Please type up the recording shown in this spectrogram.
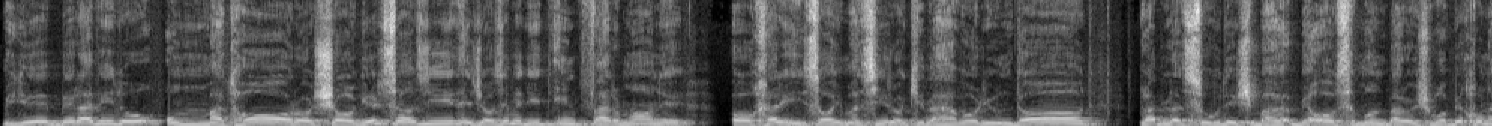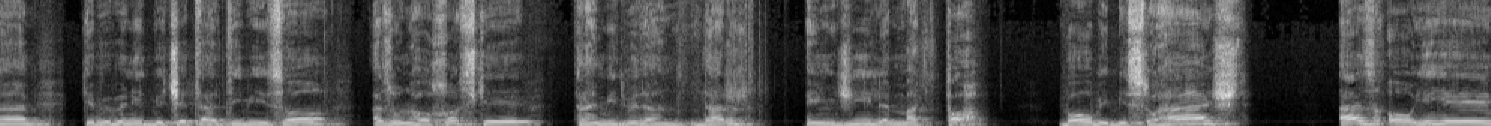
میگه بروید و امتها را شاگرد سازید. اجازه بدید این فرمان آخر عیسی مسیح را که به هواریون داد قبل از صعودش به آسمان برای شما بخونم که ببینید به چه ترتیب عیسی از اونها خواست که تعمید بدن. در انجیل متا باب 28 از آیه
